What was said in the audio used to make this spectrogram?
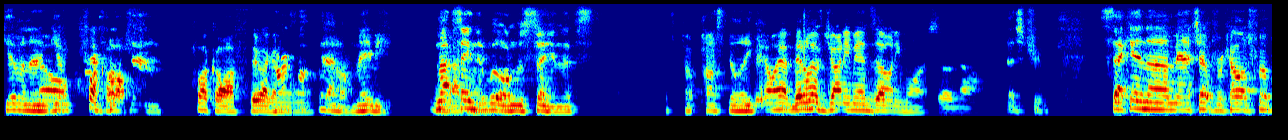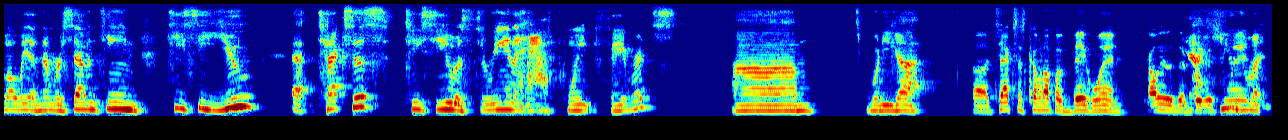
given a No, given fuck off. battle. Fuck off. They're not to win. battle, maybe. They're not not saying they will. I'm just saying that's that's a possibility. They don't have they don't have Johnny Manziel anymore, so no. That's true. Second uh, matchup for college football, we have number 17 TCU at Texas. TCU is three and a half point favorites. Um, what do you got? Uh, Texas coming off a big win, probably their Yeah, biggest win, win.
